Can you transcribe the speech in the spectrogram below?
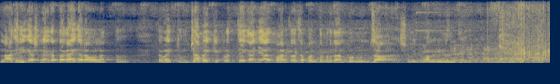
नागरिक असण्याकरता काय करावं लागतं? त्यामुळे तुमच्यापैकी प्रत्येकाने आज भारताचं पंतप्रधान बनून जा अशी मी तुम्हाला विनंती करतो.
